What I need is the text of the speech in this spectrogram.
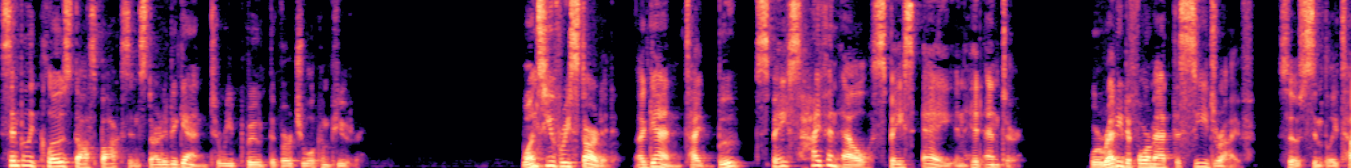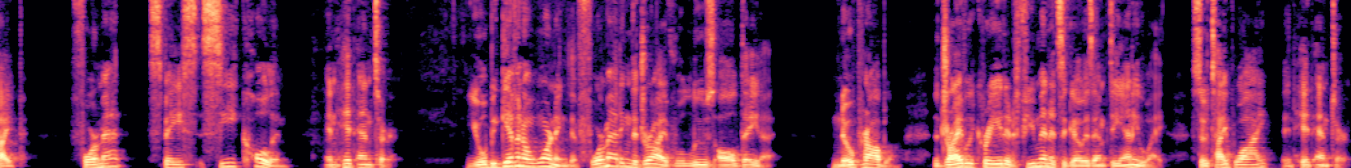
simply close DOSBox and start it again to reboot the virtual computer. Once you've restarted, again type boot space hyphen L space A and hit enter. We're ready to format the C drive, so simply type format space C colon and hit enter. You will be given a warning that formatting the drive will lose all data. No problem. The drive we created a few minutes ago is empty anyway, so type Y and hit enter.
